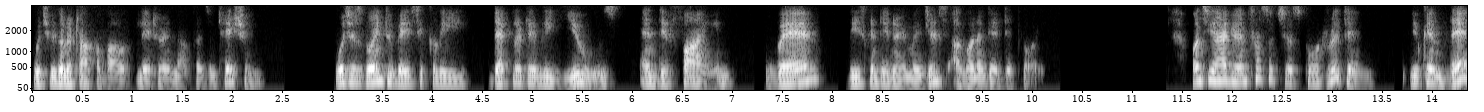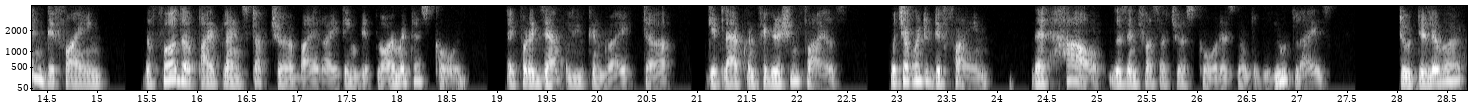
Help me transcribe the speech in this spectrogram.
which we're going to talk about later in our presentation, which is going to basically declaratively use and define where these container images are going to get deployed. Once you have your infrastructure as code written, you can then define the further pipeline structure by writing deployment as code. Like, for example, you can write uh, GitLab configuration files, which are going to define that how this infrastructure as code is going to be utilized to deliver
